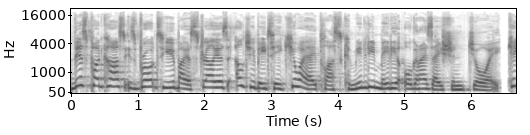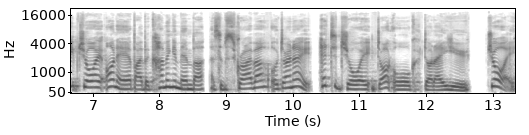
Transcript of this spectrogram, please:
This podcast is brought to you by Australia's LGBTQIA plus community media organisation, Joy. Keep Joy on air by becoming a member, a subscriber, or donate. Head to joy.org.au. Joy,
